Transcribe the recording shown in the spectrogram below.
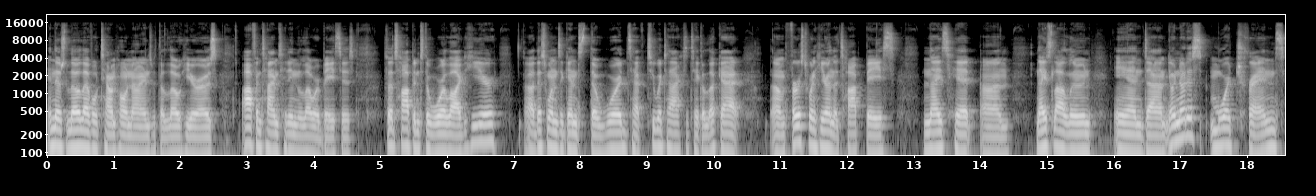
and those low-level Town Hall 9s with the low heroes, oftentimes hitting the lower bases. So let's hop into the war log here. Uh, this one's against the Woods, have two attacks to take a look at. Um, first one here on the top base, nice hit, um, nice Laloon. And um, you'll notice more trends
